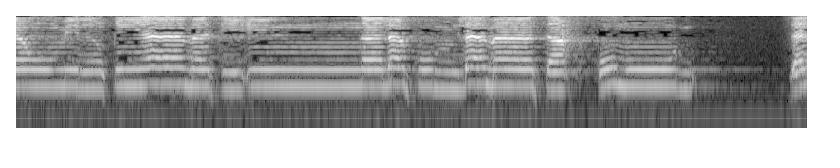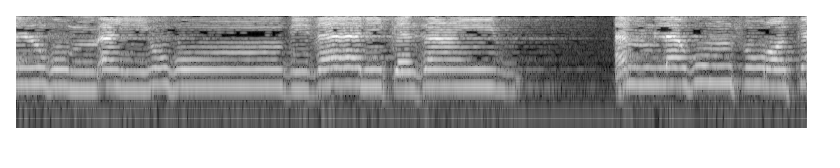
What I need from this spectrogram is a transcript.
يوم القيامة إن لكم لما تحكمون سلهم أيهم بذلك زعيم أم لهم شركاء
